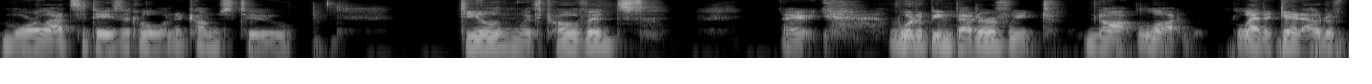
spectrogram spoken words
more lackadaisical when it comes to dealing with COVIDs. I would have been better if we'd not let, let it get out of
